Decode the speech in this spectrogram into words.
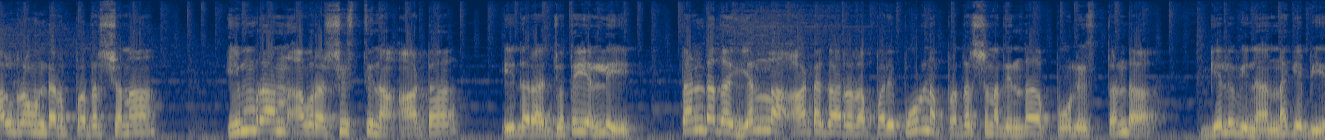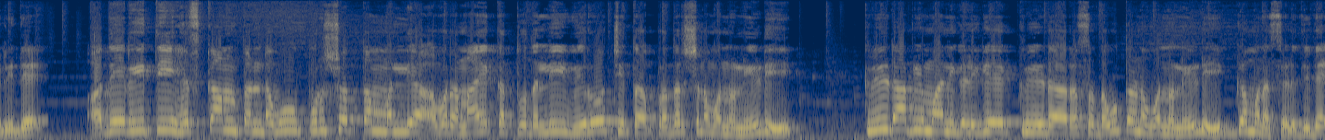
ಆಲ್ರೌಂಡರ್ ಪ್ರದರ್ಶನ, ಇಮ್ರಾನ್ ಅವರ ಶಿಸ್ತಿನ ಆಟ, ಇದರ ಜೊತೆಯಲ್ಲಿ ತಂಡದ ಎಲ್ಲ ಆಟಗಾರರ ಪರಿಪೂರ್ಣ ಪ್ರದರ್ಶನದಿಂದ ಪೊಲೀಸ್ ತಂಡ ಗೆಲುವಿನ ನಗೆ ಬೀರಿದೆ. ಅದೇ ರೀತಿ ಹೆಸ್ಕಾಂ ತಂಡವು ಪುರುಷೋತ್ತಮ್ ಮಲ್ಯ ಅವರ ನಾಯಕತ್ವದಲ್ಲಿ ವಿರೋಚಿತ ಪ್ರದರ್ಶನವನ್ನು ನೀಡಿ, ಕ್ರೀಡಾಭಿಮಾನಿಗಳಿಗೆ ಕ್ರೀಡಾ ರಸದೌತಣವನ್ನು ನೀಡಿ ಗಮನ ಸೆಳೆದಿದೆ.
